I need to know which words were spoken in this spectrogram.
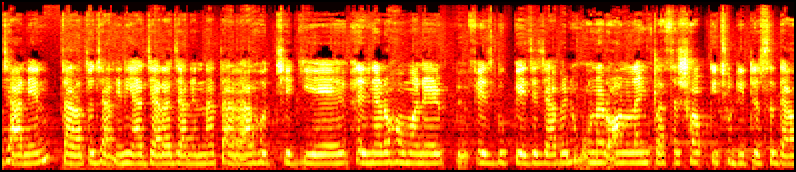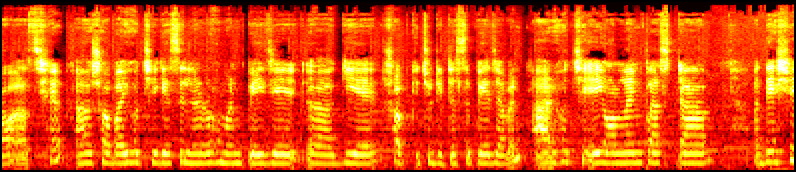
জানেন, তারা তো জানেনই, আর যারা জানেন না, তারা হচ্ছে গিয়ে সেলিনা রহমানের ফেসবুক পেজে যাবেন। ওনার অনলাইন ক্লাসের সব কিছু ডিটেলসে দেওয়া আছে। সবাই হচ্ছে গিয়ে সেলিনা রহমান পেজে গিয়ে সব কিছু ডিটেলসে পেয়ে যাবেন। আর হচ্ছে এই অনলাইন ক্লাসটা দেশে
